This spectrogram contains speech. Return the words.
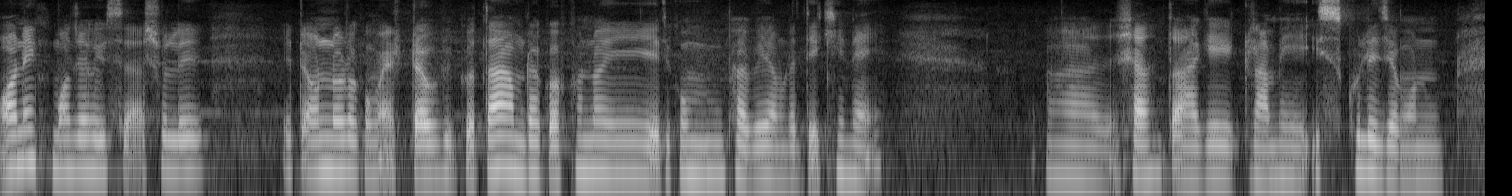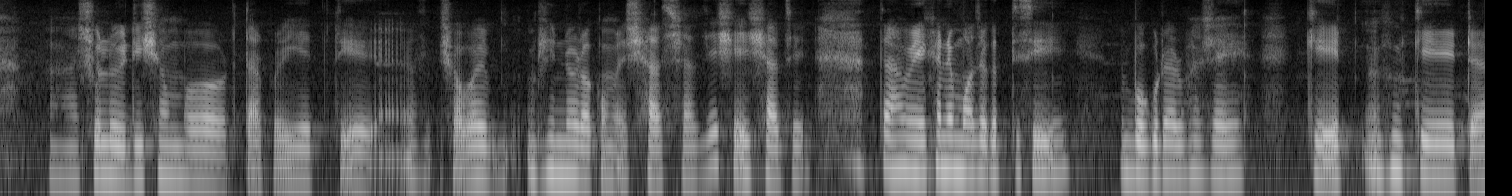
অনেক মজা হয়েছে। আসলে এটা অন্যরকম একটা অভিজ্ঞতা। আমরা কখনোই এরকমভাবে আমরা দেখি নাই। সাধারণত আগে গ্রামে স্কুলে যেমন ষোলোই ডিসেম্বর, তারপরে ইয়েতে সবাই ভিন্ন রকমের সাজ সাজে, সেই সাজে। তা আমি এখানে মজা করতেছি বগুড়ার ভাষায় কে কে এটা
